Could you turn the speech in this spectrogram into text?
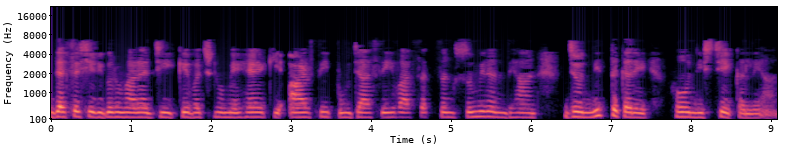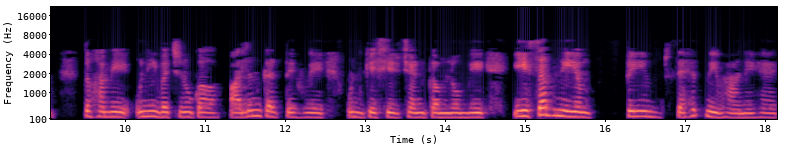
जैसे श्री गुरु महाराज जी के वचनों में है कि आरती, पूजा, सेवा, सत्संग, सुमिरन ध्यान, जो नित्य करे, हो निश्चय कल्याण। तो हमें उन्हीं वचनों का पालन करते हुए, उनके शीर्षण कमलों में ये सब नियम, प्रेम, सहत निभाने हैं,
